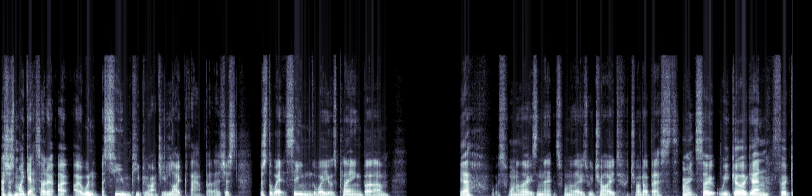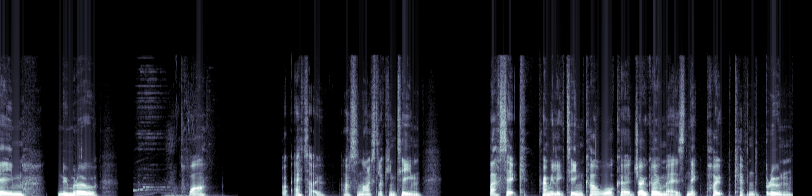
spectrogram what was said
That's just my guess. I don't. I, I wouldn't assume people are actually like that, but it's just just the way it seemed, the way he was playing. But um, yeah, it's one of those, isn't it? It's one of those. We tried. We tried our best. All right, so we go again for game numero trois. Got Eto. That's a nice looking team. Classic Premier League team. Carl Walker, Joe Gomez, Nick Pope, Kevin De Bruyne,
